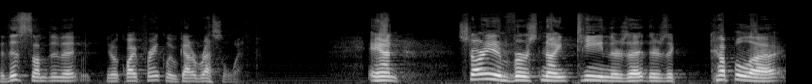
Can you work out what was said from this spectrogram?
that this is something that, you know, quite frankly, we've got to wrestle with. And starting in verse 19, there's a, there's a couple of,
